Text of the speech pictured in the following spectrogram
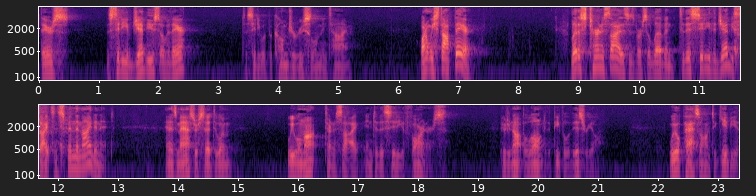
There's the city of Jebus over there. A city would become Jerusalem in time. Why don't we stop there? Let us turn aside, this is verse 11, to this city of the Jebusites and spend the night in it. And his master said to him, We will not turn aside into the city of foreigners who do not belong to the people of Israel. We'll pass on to Gibeah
